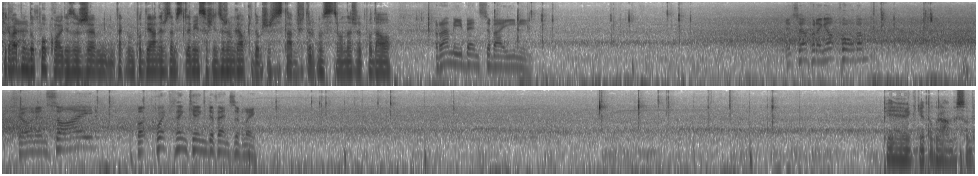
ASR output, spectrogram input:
Kierowałem do poku, ale nie zdążyłem, tak bym podjany, że tam jest tyle miejsca, że nie zdążyłem gałki dobrze przestawić w drugą stronę, żeby podało. Rami Ben Sebaini. It's opening up for them. Shown inside, but quick thinking defensively. Pięknie to gramy sobie.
